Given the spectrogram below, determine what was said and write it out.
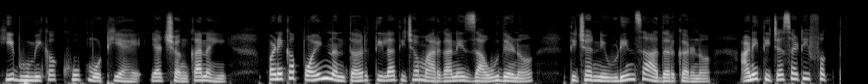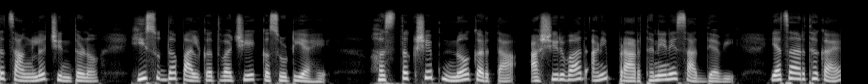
ही भूमिका खूप मोठी आहे यात शंका नाही. पण एका पॉईंटनंतर तिला तिच्या मार्गाने जाऊ देणं तिच्या निवडींचा आदर करणं आणि तिच्यासाठी फक्त चांगलं चिंतणं ही सुद्धा पालकत्वाची एक कसोटी आहे. हस्तक्षेप न करता आशीर्वाद आणि प्रार्थनेने साथ द्यावी. याचा अर्थ काय?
